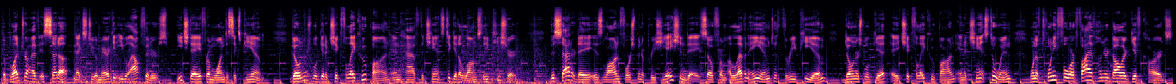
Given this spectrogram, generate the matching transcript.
The blood drive is set up next to American Eagle Outfitters each day from 1 to 6 p.m donors will get a Chick fil A coupon and have the chance to get a long sleeve t shirt. This Saturday is Law Enforcement Appreciation Day, so from 11 a.m. to 3 p.m., donors will get a Chick fil A coupon and a chance to win one of 24 $500 gift cards.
